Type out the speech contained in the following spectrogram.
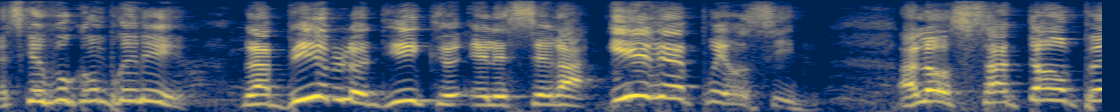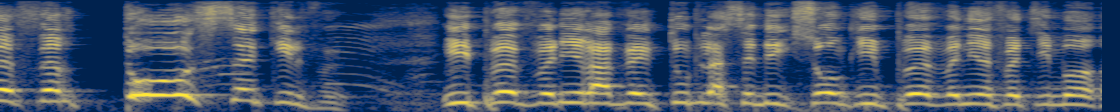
Est-ce que vous comprenez? La Bible dit qu'elle sera irrépréhensible. Alors Satan peut faire tout ce qu'il veut. il peut venir avec toute la séduction qui peut venir, effectivement.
